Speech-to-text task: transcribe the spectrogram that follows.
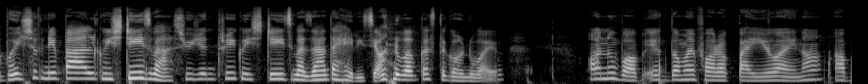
भोइस अफ नेपालको स्टेजमा सिजन थ्रीको स्टेजमा जाँदाखेरि चाहिँ अनुभव कस्तो गर्नुभयो? अनुभव एकदमै फरक पाइयो होइन? अब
